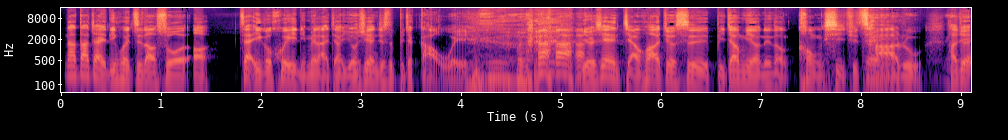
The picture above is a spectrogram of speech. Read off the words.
那大家一定会知道说，哦。在一个会议里面来讲，有些人就是比较搞维，有些人讲话就是比较没有那种空隙去插入，他就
